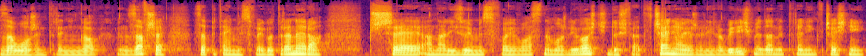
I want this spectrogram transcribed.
założeń treningowych. Więc zawsze zapytajmy swojego trenera, przeanalizujmy swoje własne możliwości, doświadczenia, jeżeli robiliśmy dany trening wcześniej,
